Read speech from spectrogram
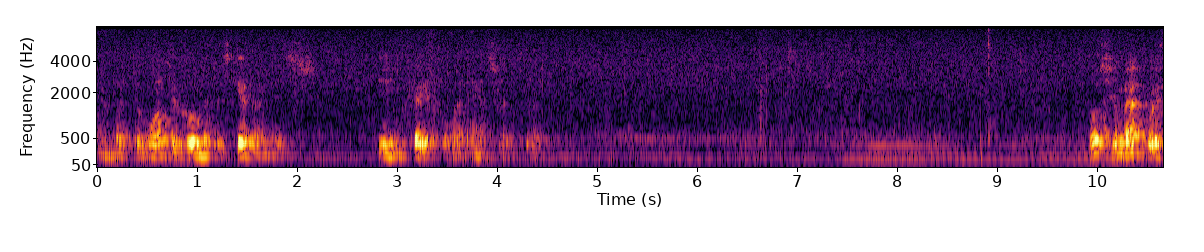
and that the one to whom it is given is being faithful in answering to it. Those who met with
